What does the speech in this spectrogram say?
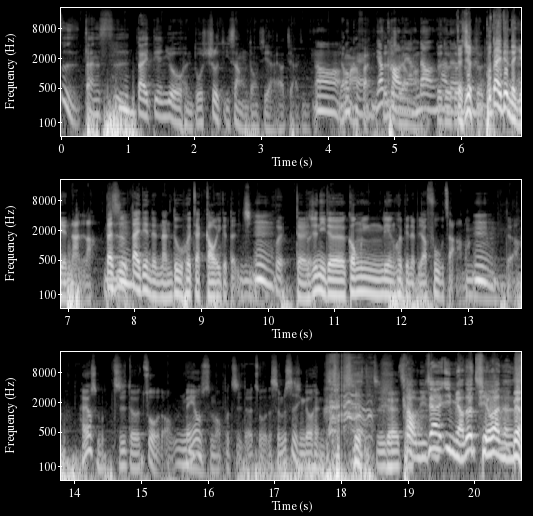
是，但是带电又有很多设计上的东西还要加进去，哦，比较麻烦，要考量到对对对，就不带电的也难啦，但是带电的难度会再高一个等级，嗯，会，对，就是你的供应链会变得比较复杂嘛，嗯，对啊，还有什么值得做的？没有什么不值得做的，什么事情都很 值得。靠，你现在一秒都切换成没有，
